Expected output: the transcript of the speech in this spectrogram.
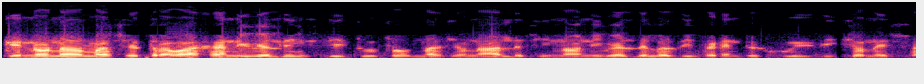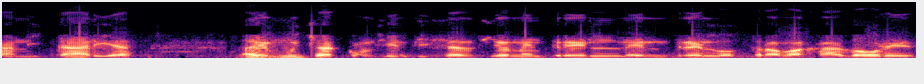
que no nada más se trabaja a nivel de institutos nacionales, sino a nivel de las diferentes jurisdicciones sanitarias. Hay mucha concientización entre, el, entre los trabajadores,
